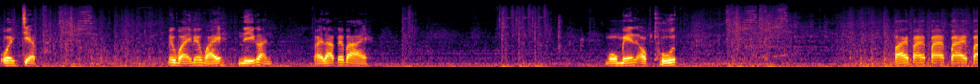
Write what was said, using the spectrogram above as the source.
โอ้ย เจ็บ ไม่ไหวไม่ไหวหนีก่อนไปแล้วบ๊ายบายโมเมนต์ออฟทูธไปไปไปไปไป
